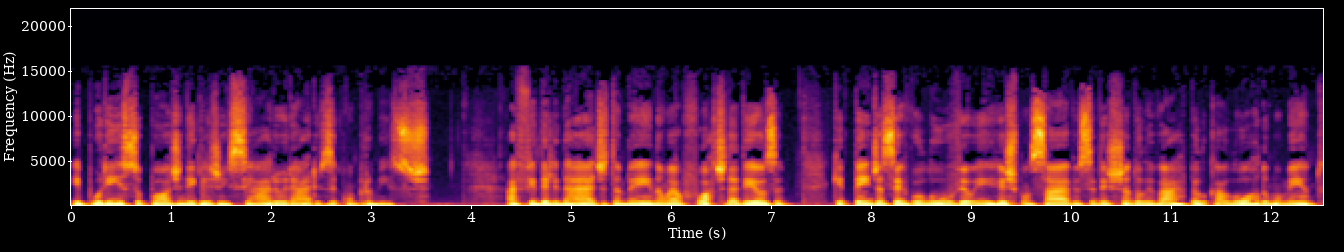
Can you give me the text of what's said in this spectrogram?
e por isso pode negligenciar horários e compromissos. A fidelidade também não é o forte da deusa, que tende a ser volúvel e irresponsável, se deixando levar pelo calor do momento,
